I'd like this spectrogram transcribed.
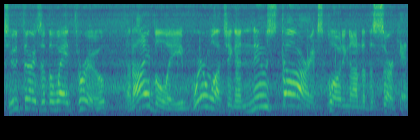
Two-thirds of the way through, and I believe we're watching a new star exploding onto the circuit.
